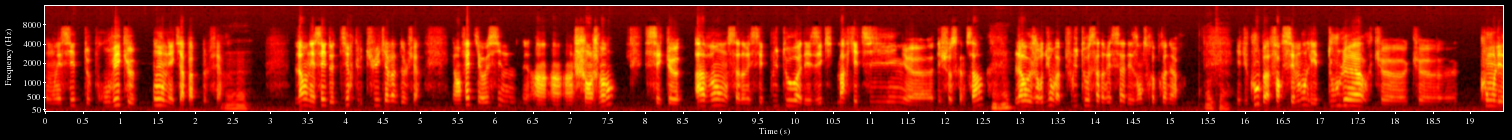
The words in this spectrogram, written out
on essayait de te prouver que on est capable de le faire. Mhm. Là, on essaye de te dire que tu es capable de le faire. Et en fait, il y a aussi un, un, un, changement, c'est que avant, on s'adressait plutôt à des équipes marketing, euh, des choses comme ça. Mhm. Là, aujourd'hui, on va plutôt s'adresser à des entrepreneurs. Et du coup, bah, forcément, les douleurs que, que, qu'ont les,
